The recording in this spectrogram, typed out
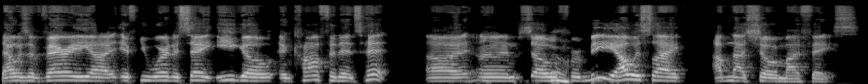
that was a very, uh, if you were to say ego and confidence hit. Uh, and so for me, I was like, I'm not showing my face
